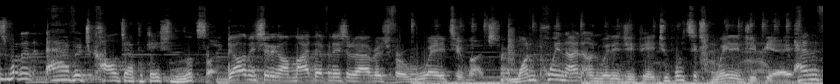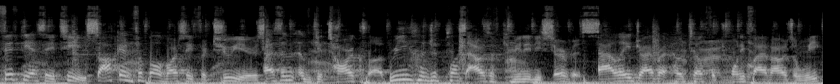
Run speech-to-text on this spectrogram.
This is what an average college application looks like. Y'all have been shitting on my definition of average for way too much. 1.9 unweighted GPA, 2.6 weighted GPA, 1050 SAT, soccer and football varsity for two years, president of guitar club, 300 plus hours of community service, ballet driver at hotel for 25 hours a week,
